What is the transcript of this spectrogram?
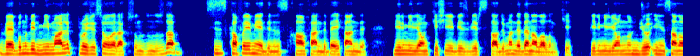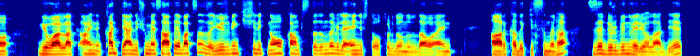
ve bunu bir mimarlık projesi olarak sunduğunuzda siz kafayı mı yediniz hanımefendi, beyefendi? 1 milyon kişiyi biz bir stadyuma neden alalım ki? 1 milyonuncu insan o yuvarlak aynı kaç yani şu mesafeye baksanıza 100 bin kişilik No Camp stadında bile en üstte oturduğunuzda o en arkadaki sınıra size dürbün veriyorlar diye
